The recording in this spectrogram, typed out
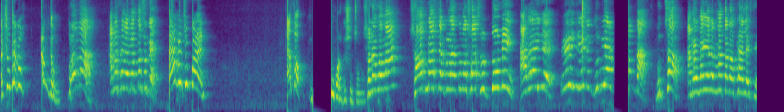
চুপ থাকো একদম। বাবা আমার ছেলে মাত্র সুখে আপনি চুপ করেন। এত করো কিসের জন্য শোনো বাবা সব নষ্ট করলা তোমার শ্বশুর তুমি? আর এই যে এই যে এটা দুনিয়ার না বুঝছ? আমার মাইয়ার মাথাটাও খেয়ে লাইছে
